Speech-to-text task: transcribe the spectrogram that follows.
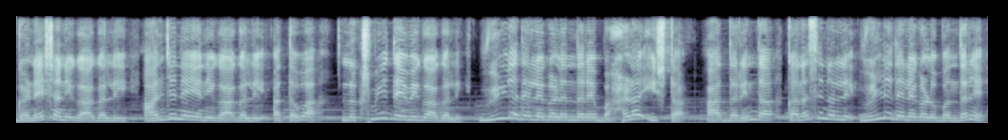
ಗಣೇಶನಿಗಾಗಲಿ, ಆಂಜನೇಯನಿಗಾಗಲಿ ಅಥವಾ ಲಕ್ಷ್ಮೀದೇವಿಗಾಗಲಿ ವೀಳ್ಯದೆಲೆಗಳೆಂದರೆ ಬಹಳ ಇಷ್ಟ. ಆದ್ದರಿಂದ ಕನಸಿನಲ್ಲಿ ವೀಳ್ಯದೆಲೆಗಳು ಬಂದರೆ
